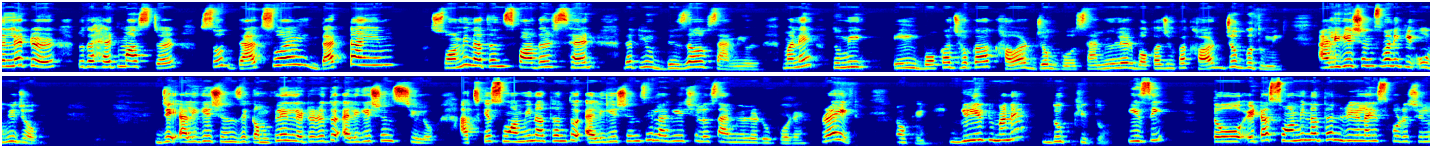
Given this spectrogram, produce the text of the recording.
the letter to the headmaster so that's why that time Swaminathan's father said that you deserve Samuel মানে তুমি এই বকাঝকা খাওয়ার যোগ্য স্যামিউলের বকাঝকা খাওয়ার যোগ্য তুমি। অ্যালিগেশনস মানে কি? অভিযোগ। যে অ্যালিগেশনস যে কমপ্লেন লেটারে তো অ্যালিগেশনস ছিল। আজকে স্বামীনাথন তো অ্যালিগেশনসই লাগিয়েছিল স্যামিউলের উপরে রাইট ওকে গ্রিভ মানে দুঃখিত ইজি তো এটা স্বামীনাথন রিয়েলাইজ করেছিল,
